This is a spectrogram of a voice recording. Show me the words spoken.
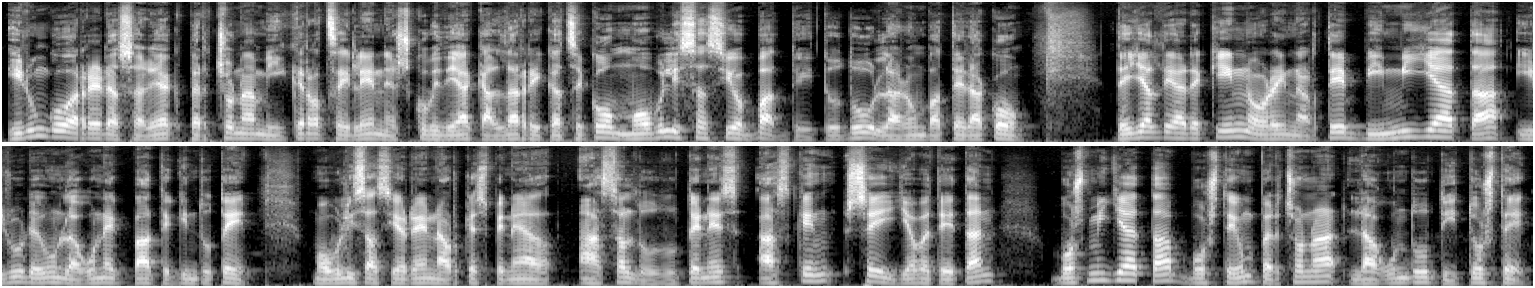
Irungo harrera sareak pertsona migratzaileen eskubideak aldarrikatzeko mobilizazio bat deitu du larun baterako. Deialdearekin orain arte 2000 eta irureun lagunek bat egin dute. Mobilizazioaren aurkezpenea azaldu dutenez, azken sei jabeteetan, 5000 eta bosteun pertsona lagundu dituzte.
